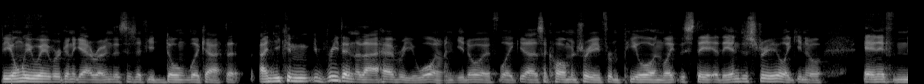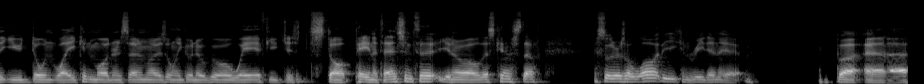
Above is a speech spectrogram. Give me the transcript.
the only way we're going to get around this is if you don't look at it, and you can read into that however you want. You know, if like yeah, it's a commentary from Peele on like the state of the industry, like you know, anything that you don't like in modern cinema is only going to go away if you just stop paying attention to it. You know, all this kind of stuff. So there's a lot that you can read into it but uh,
